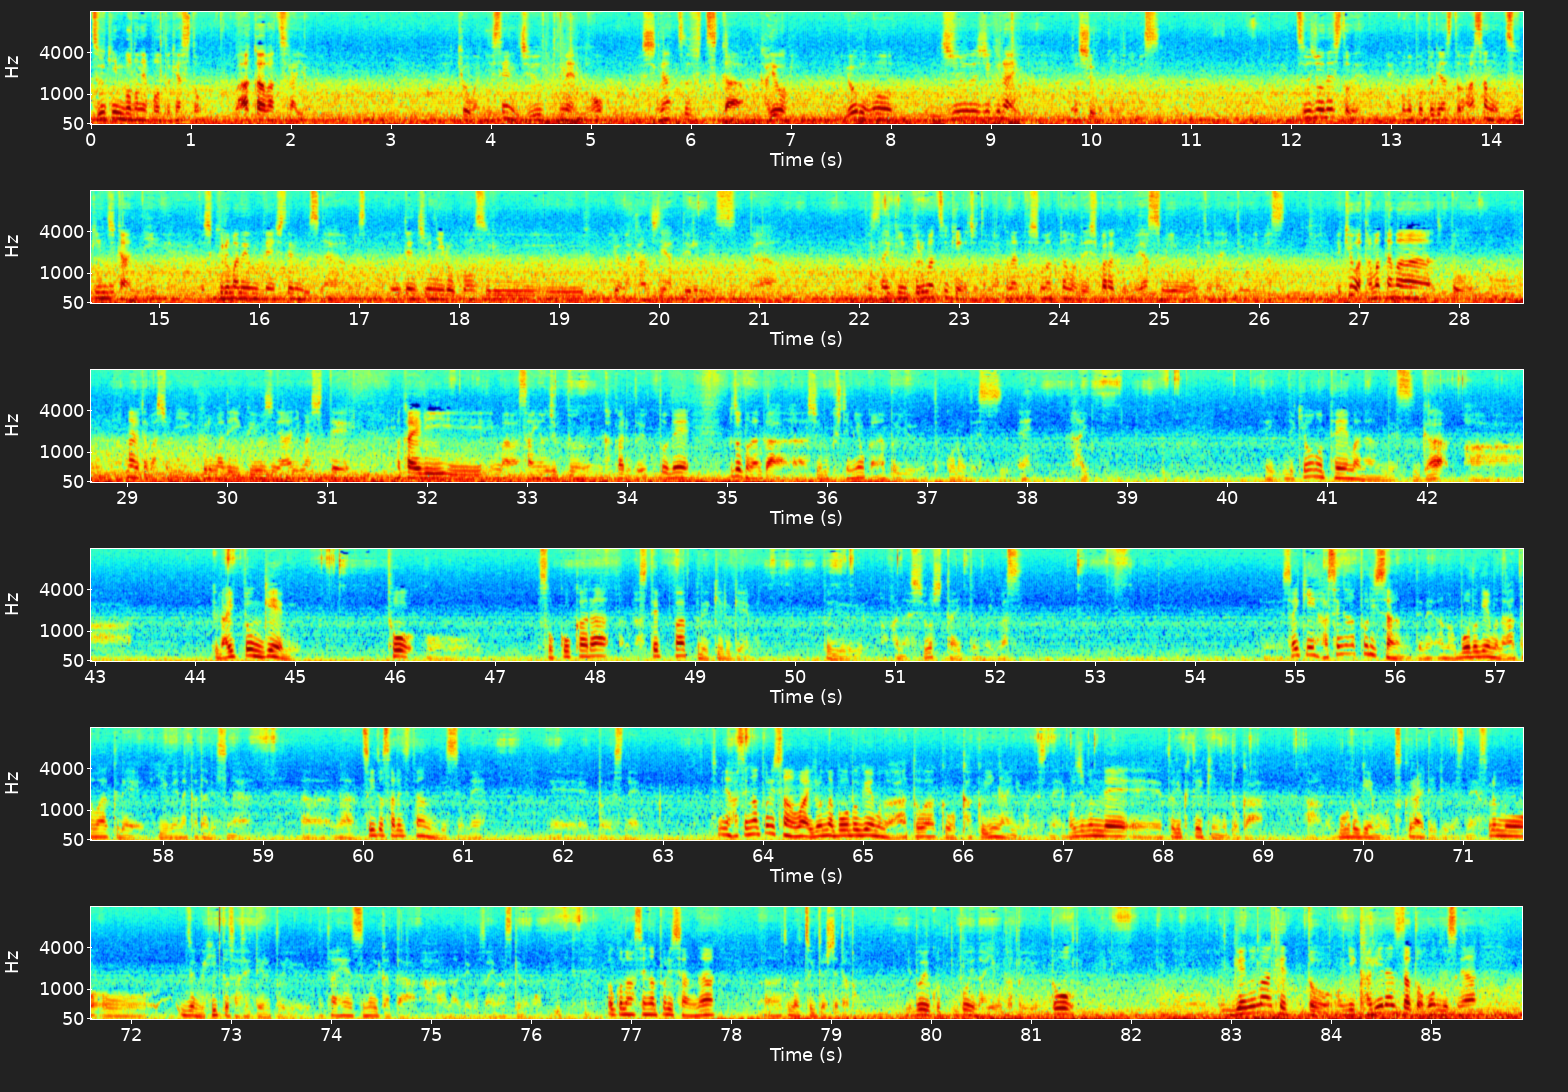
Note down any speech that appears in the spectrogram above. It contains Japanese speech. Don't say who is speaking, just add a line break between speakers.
通勤ボドゲポッドキャストワーカーはつらいよ。今日は2019年の4月2日火曜日夜の10時ぐらいの収録になります。通常ですとねこのポッドキャスト朝の通勤時間に私車で運転してるんですがその運転中に録音するような感じでやっているんですが最近車通勤がちょっとなくなってしまったのでしばらくお休みをいただいております。今日はたまたまちょっと離れた場所に車で行く用事がありまして帰り今3 4 0分かかるということでちょっとなんか収録してみようかなというところですね。はい。で今日のテーマなんですがライトゲームとそこからステップアップできるゲームという話をしたいと思います。最近長谷川鳥さんってねあのボードゲームのアートワークで有名な方ですががツイートされてたんですよね。えー、っとですね。ちなみに長谷川鳥さんはいろんなボードゲームのアートワークを描く以外にもですねご自分で、えー、トリックテイキングとかあのボードゲームを作られていてですねそれも全部ヒットさせているという大変すごい方なんでございますけども。まこの長谷川鳥さんがちょっとツイートしてたと。どういうことどういう内容かというとゲームマーケットに限らずだと思うんですがあ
